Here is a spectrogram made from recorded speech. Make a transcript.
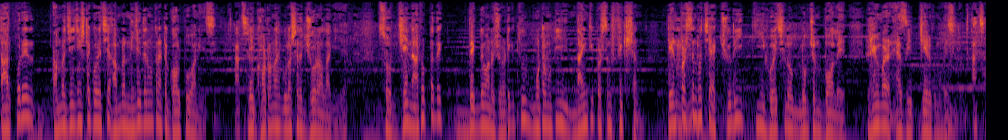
তারপরে আমরা যে জিনিসটা করেছি আমরা নিজেদের মতন একটা গল্প বানিয়েছি। আচ্ছা। এই ঘটনাগুলোর সাথে জোড়া লাগিয়ে। সো যে নাটকটা দেখ- দেখবে মানুষজন এটা কিন্তু মোটামুটি ninety percent fiction ten percent হচ্ছে অ্যাকচুয়ালি কি হয়েছিল লোকজন বলে। রিউমার হ্যাজ ইট যেরকম হয়েছিল। আচ্ছা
